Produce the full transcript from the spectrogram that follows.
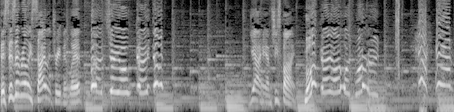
This isn't really silent treatment, Liv. Is she okay, Yeah, Ham, she's fine. Okay, I was worried! Him!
